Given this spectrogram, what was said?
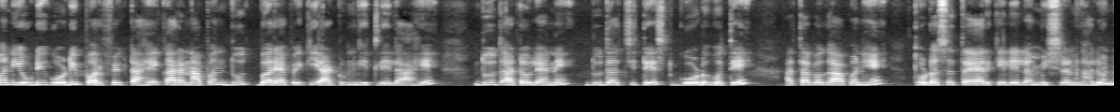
पण एवढी गोडी परफेक्ट आहे कारण आपण दूध बऱ्यापैकी आटून घेतलेलं आहे. दूध आटवल्याने दुधाची टेस्ट गोड होते. आता बघा आपण हे थोडंसं तयार केलेलं मिश्रण घालून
